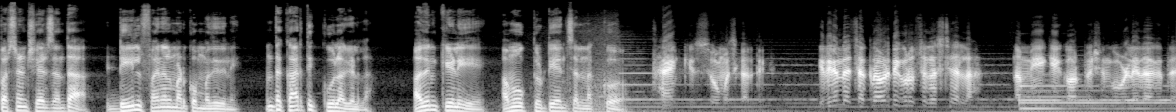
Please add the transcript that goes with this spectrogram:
ಪರ್ಸೆಂಟ್ ಶೇರ್ಸ್ ಅಂತ ಡೀಲ್ ಫೈನಲ್ ಮಾಡ್ಕೊಂಡ್ ಬಂದಿದ್ದೀನಿ. ಅಂತ ಕಾರ್ತಿಕ್ ಕೂಲಾಗಿ ಹೇಳ್ದ. ಅದನ್ನ ಕೇಳಿ ಅಮೋಕ್ ತುಟಿ ಅನ್ಸಲ್ ನಕ್ಕು. Thank you so much Karthik. ಇದರಿಂದ ಚಕ್ರವರ್ತಿ ಗುರುಸಗಷ್ಟೇ ಅಲ್ಲ ನಮ್ಮ ಎ ಕೆ ಕಾರ್ಪೊರೇಷನ್ಗೂ ಒಳ್ಳೇದಾಗುತ್ತೆ.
